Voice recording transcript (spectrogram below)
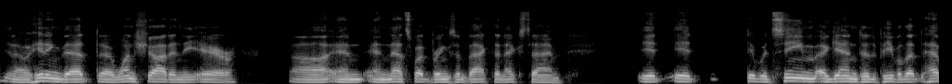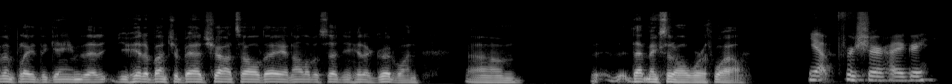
you know, hitting that uh, one shot in the air uh, and and that's what brings them back the next time. It it it would seem again to the people that haven't played the game that you hit a bunch of bad shots all day and all of a sudden you hit a good one. Um, th- that makes it all worthwhile. Yeah, for sure. I agree.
